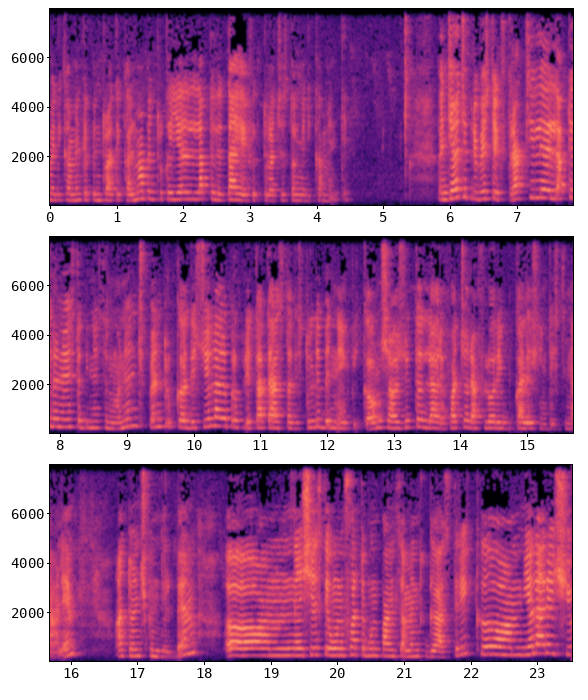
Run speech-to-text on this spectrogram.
medicamente pentru a te calma, pentru că el, laptele taie efectul acestor medicamente. În ceea ce privește extracțiile, laptele nu este bine să-l mănânci pentru că, deși el are proprietatea asta destul de benefică și ajută la refacerea florei bucale și intestinale atunci când îl bem, uh, și este un foarte bun pansament gastric, uh, el are și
